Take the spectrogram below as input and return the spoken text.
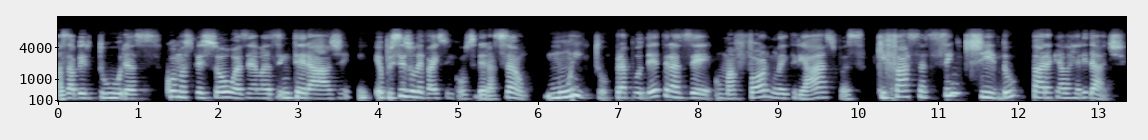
As aberturas, como as pessoas elas interagem. Eu preciso levar isso em consideração muito para poder trazer uma fórmula entre aspas que faça sentido para aquela realidade.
